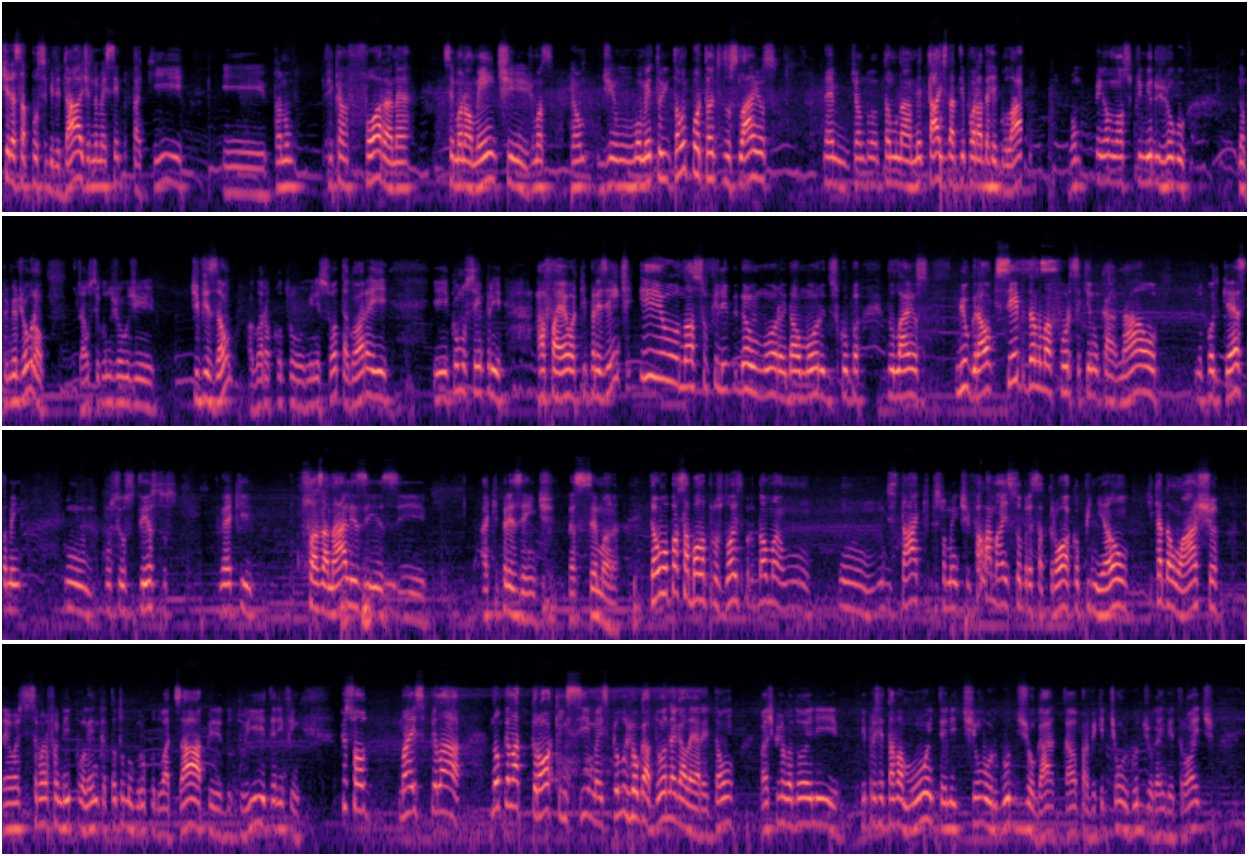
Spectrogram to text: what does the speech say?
tira essa possibilidade, né? Mas sempre tá aqui e para não ficar fora, né? Semanalmente de, real- de um momento tão importante dos Lions né? Já estamos na metade da temporada regular. Vamos pegar o nosso primeiro jogo. Não, primeiro jogo não. Já o segundo jogo de divisão, agora contra o Minnesota agora e e como sempre, Rafael aqui presente e o nosso Felipe não, Moro, Dal Moro, desculpa, do Lions Mil Grau, que sempre dando uma força aqui no canal, no podcast, também com, com seus textos, né, que suas análises e aqui presente nessa semana. Então eu vou passar a bola para os dois para dar uma, um, um, um, destaque, principalmente falar mais sobre essa troca, opinião, o que cada um acha. Né? Essa semana foi meio polêmica, tanto no grupo do WhatsApp, do Twitter, enfim. Pessoal, mas pela. Não pela troca em si, mas pelo jogador, né, galera? Então, acho que o jogador ele representava muito, ele tinha um orgulho de jogar, tava para ver que ele tinha um orgulho de jogar em Detroit.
